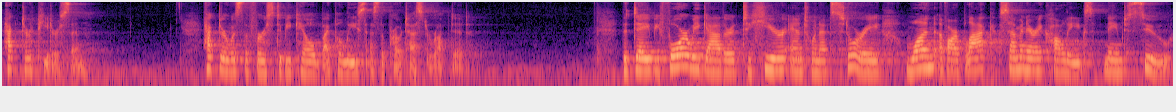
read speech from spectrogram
Hector Pieterson. Hector was the first to be killed by police as the protest erupted. The day before we gathered to hear Antoinette's story, one of our black seminary colleagues, named Sue,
